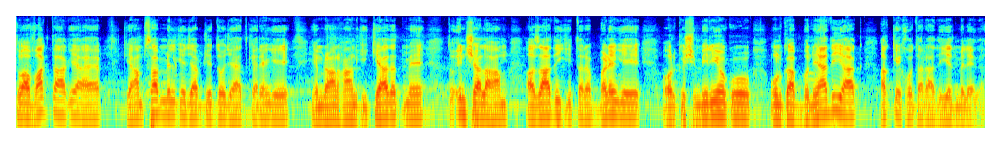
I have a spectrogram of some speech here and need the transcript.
तो अब वक्त आ गया है कि हम सब मिल के जब जद्दोजहद करेंगे, इमरान खान की क़्यादत में तो इन हम आज़ादी की तरफ़ बढ़ेंगे और कश्मीरियों को उनका बुनियादी हक हक खुद मिलेगा।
